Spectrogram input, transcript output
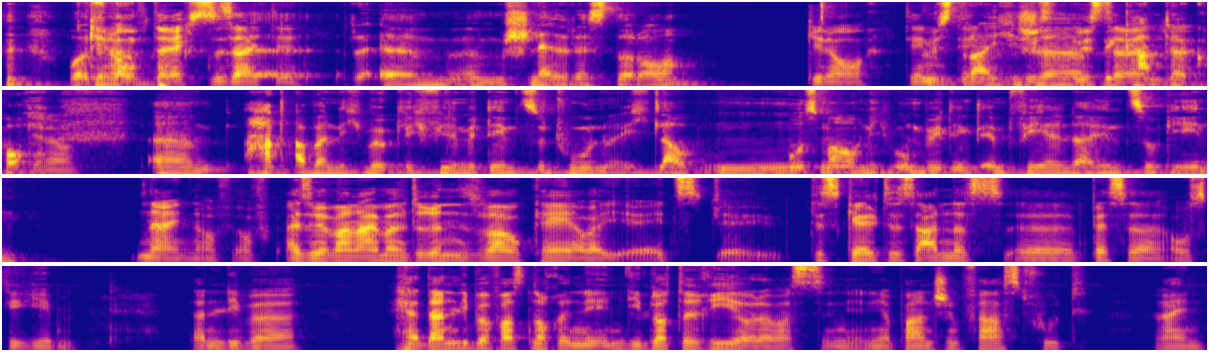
Wolfgang Genau, auf der Pucks, rechten Seite. Äh, ähm, ähm, Schnellrestaurant. Genau. Österreichischer bekannter Koch. Genau. Ähm, hat aber nicht wirklich viel mit dem zu tun. Ich glaube, muss man auch nicht unbedingt empfehlen, da hinzugehen. Nein, auf, auf, also wir waren einmal drin, es war okay, aber jetzt äh, das Geld ist anders äh, besser ausgegeben. Dann lieber, ja, dann lieber fast noch in, in die Lotterie oder was, in den japanischen Fastfood rein.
